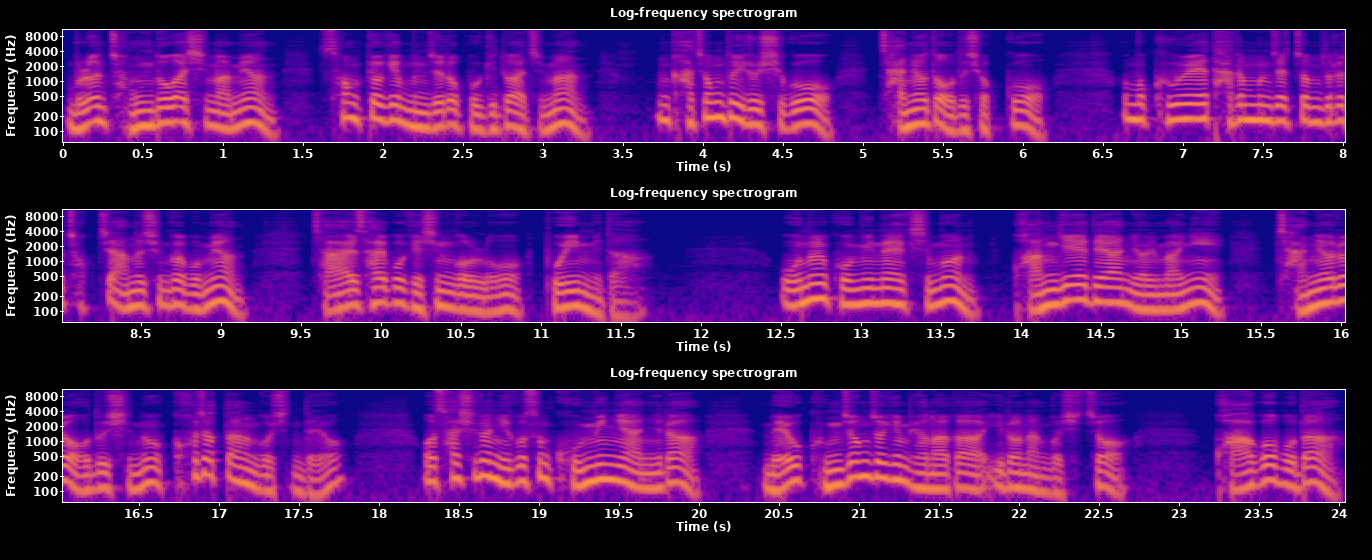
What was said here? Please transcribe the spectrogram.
물론 정도가 심하면 성격의 문제로 보기도 하지만 가정도 이루시고 자녀도 얻으셨고 뭐 그 외에 다른 문제점들을 적지 않으신 걸 보면 잘 살고 계신 걸로 보입니다. 오늘 고민의 핵심은 관계에 대한 열망이 자녀를 얻으신 후 커졌다는 것인데요. 어, 사실은 이것은 고민이 아니라 매우 긍정적인 변화가 일어난 것이죠. 과거보다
